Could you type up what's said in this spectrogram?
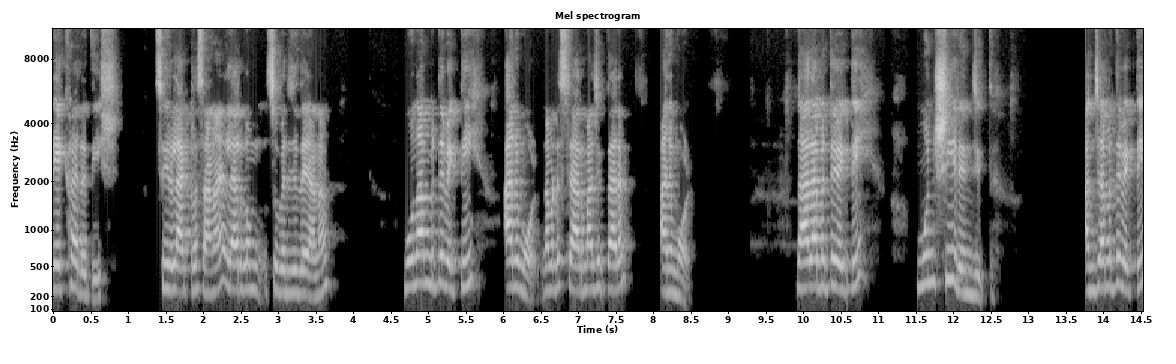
രേഖ രതീഷ്. സീരിയൽ ആക്ട്രസ് ആണ്. എല്ലാവർക്കും സുപരിചിതയാണ്. മൂന്നാമത്തെ വ്യക്തി അനുമോൾ. നമ്മുടെ സ്റ്റാർ മാജിക് താരം അനുമോൾ. നാലാമത്തെ വ്യക്തി മുൻഷി രഞ്ജിത്ത്. അഞ്ചാമത്തെ വ്യക്തി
